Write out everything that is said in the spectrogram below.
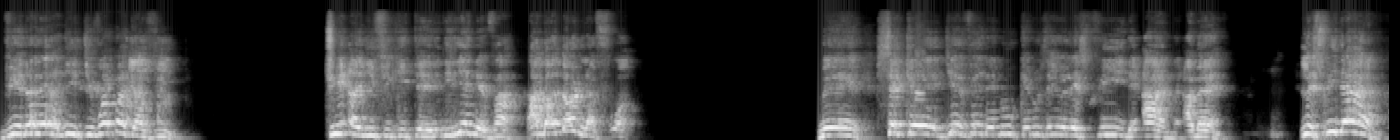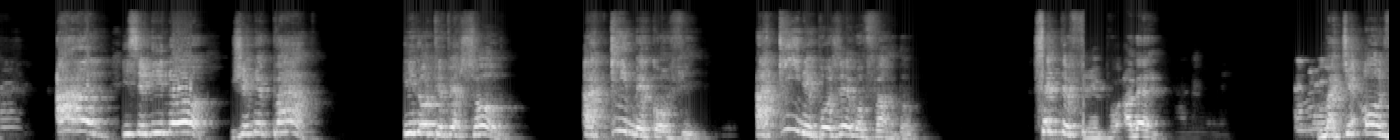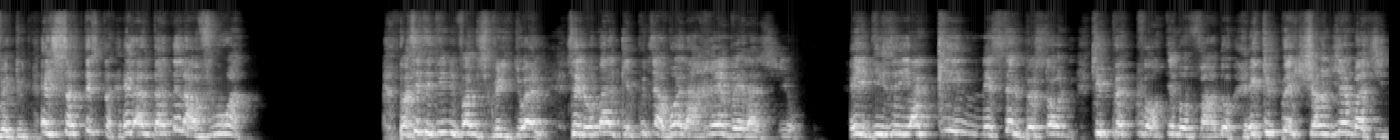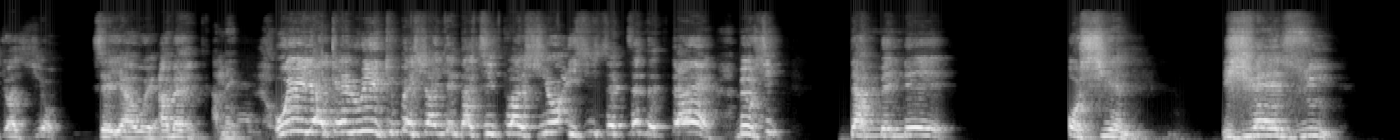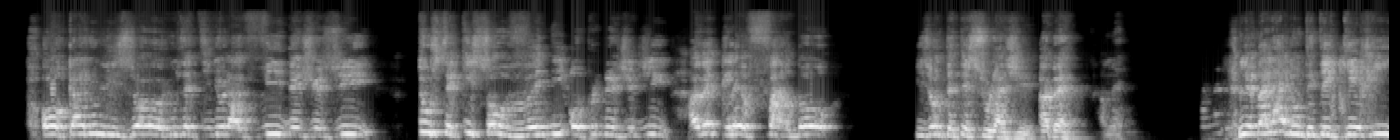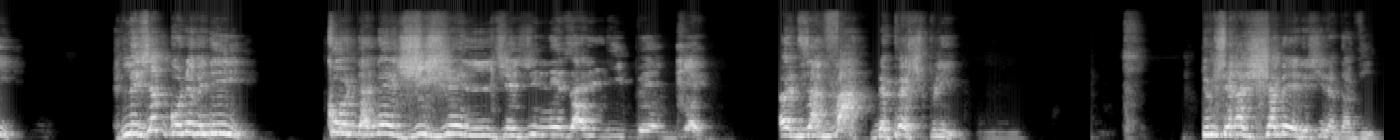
Viens leur dire, tu vois pas ta vie. Tu es en difficulté, rien ne va. Abandonne la foi. Mais c'est que Dieu veut de nous que nous ayons l'esprit d'Anne. Amen. L'esprit d'Anne. Anne, il s'est dit non, je n'ai pas une autre personne à qui me confie, à qui déposer mon fardeau. Cette femme, Amen. Matthieu 11, 28, elle sentait, elle entendait la voix. Parce que c'était une femme spirituelle. C'est normal qu'elle puisse avoir la révélation. Et il disait, il n'y a qu'une seule personne qui peut porter mon fardeau et qui peut changer ma situation. C'est Yahweh. Amen. Amen. Oui, il n'y a que lui qui peut changer ta situation ici, cette, cette terre, mais aussi t'amener au ciel. Jésus. Oh, quand nous lisons, nous étudions la vie de Jésus, tous ceux qui sont venus auprès de Jésus avec les fardeaux, ils ont été soulagés. Amen. Amen. Les malades ont été guéris. Les gens qu'on est venus condamner, juger, Jésus les a libérés. En disant, va, ne pêche plus. Tu ne seras jamais dessus dans ta vie.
